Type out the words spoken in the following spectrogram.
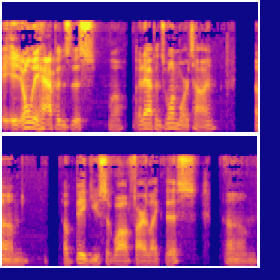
it only happens this well, it happens one more time. Um a big use of wildfire like this. Um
